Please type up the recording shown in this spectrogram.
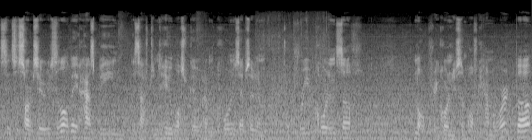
since the start of the series. A lot of it has been this afternoon whilst we go and recording this episode and pre-recording stuff. Not pre-recording, do some off-camera work, but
